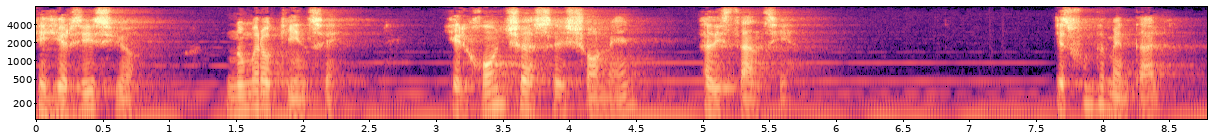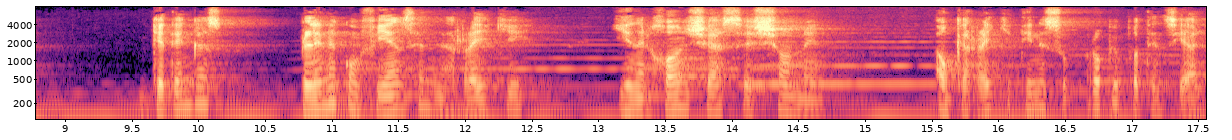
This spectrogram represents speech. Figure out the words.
Ejercicio número 15. El Honshase Shonen a distancia. Es fundamental que tengas plena confianza en el Reiki y en el Honshase Shonen, aunque Reiki tiene su propio potencial.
